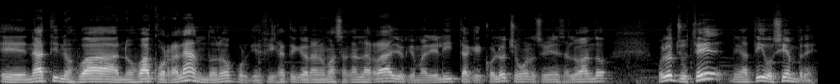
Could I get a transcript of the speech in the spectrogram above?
eh, Nati nos va, nos va acorralando, ¿no? Porque fíjate que ahora nomás acá en la radio, que Marielita, que Colocho, bueno, se viene salvando. Colocho, usted negativo siempre.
